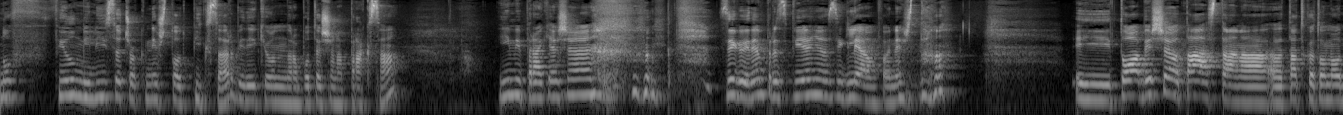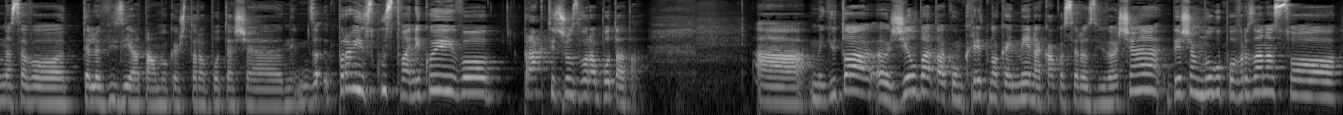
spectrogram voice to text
нов филм или исачок нешто од Pixar, бидејќи он работеше на пракса. И ми праќаше секој ден пред спијање да си гледам по нешто. И тоа беше од таа страна, таткото ме однесе во телевизија таму кај што работеше. Први искуства некои во практичност во работата. А, меѓутоа, желбата конкретно кај мене како се развиваше, беше многу поврзана со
